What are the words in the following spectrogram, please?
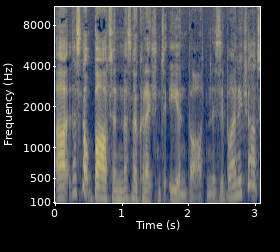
Uh, that's not Barton. That's no connection to Ian Barton, is it by any chance?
